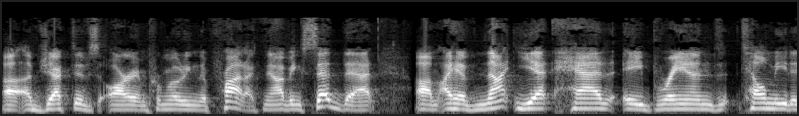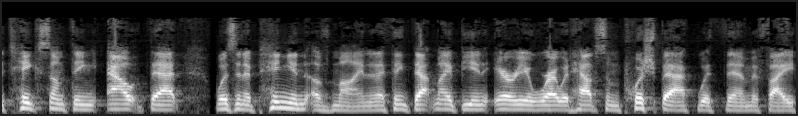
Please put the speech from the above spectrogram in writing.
uh, objectives are in promoting the product. Now, having said that, um, I have not yet had a brand tell me to take something out that was an opinion of mine, and I think that might be an area where I would have some pushback with them if I you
